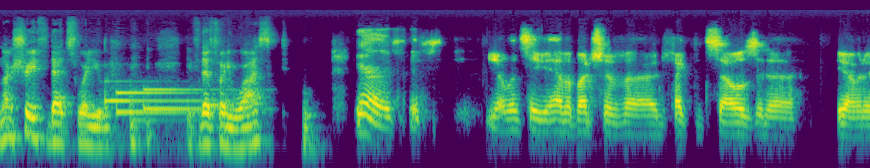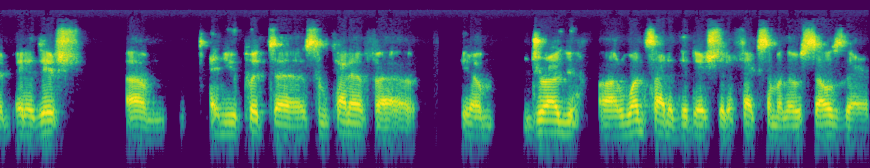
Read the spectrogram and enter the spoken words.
not sure if that's what you if that's what you asked. Yeah, if, if you know, let's say you have a bunch of uh, infected cells in a you know in a in a dish, um, and you put uh, some kind of uh, you know drug on one side of the dish that affects some of those cells there.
